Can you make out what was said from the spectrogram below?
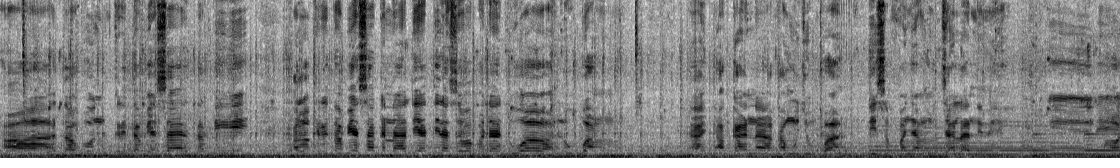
uh, ataupun kereta biasa tapi kalau kereta biasa kena hati-hati lah sebab ada dua lubang uh, akan uh, kamu jumpa di sepanjang jalan ini. Di bawah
